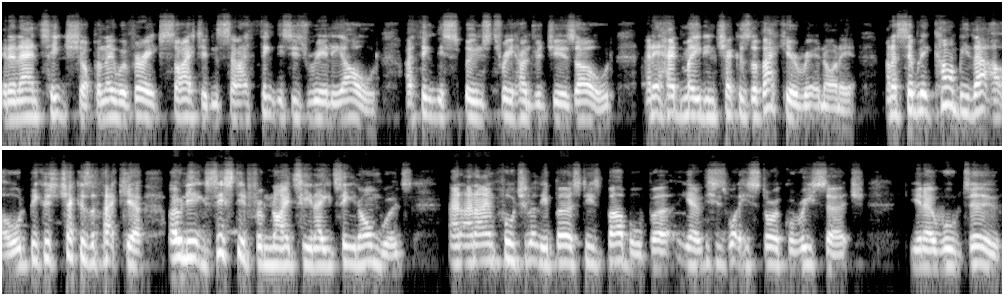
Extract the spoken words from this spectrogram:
in an antique shop, and they were very excited and said, "I think this is really old. I think this spoon's 300 years old, and it had made in Czechoslovakia written on it." And I said, "Well, it can't be that old because Czechoslovakia only existed from 1918 onwards." And, and I unfortunately burst his bubble. But you know, this is what historical research, you know, will do.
